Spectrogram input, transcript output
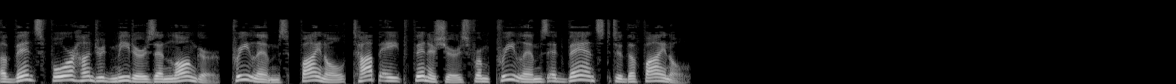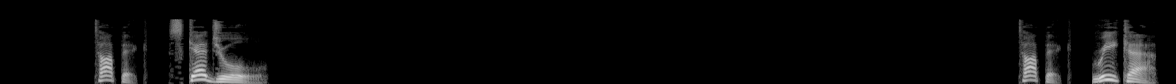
Events 400 meters and longer, prelims, final top 8 finishers from prelims advanced to the final. Topic: Schedule Topic: Recap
